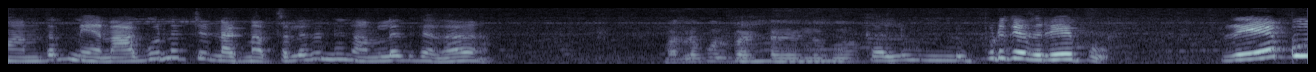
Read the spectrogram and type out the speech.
అందరు నేను నాకు నచ్చాడు నాకు నచ్చలేదు నేను అనలేదు కదా. కళ్ళు ఇప్పుడు కదా రేపు. రేపు!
